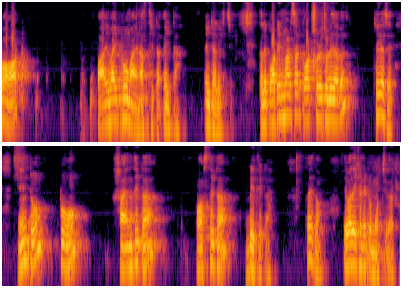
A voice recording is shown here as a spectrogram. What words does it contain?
cot pi by two minus theta, এইটা এইটা লিখছি। তাহলে কট ইনভার্স আর কট সরে চলে যাবে, ঠিক আছে? Into two sine theta cos theta d theta তাই তো? এবার এখানে একটু মুচ্ছি দেখো।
